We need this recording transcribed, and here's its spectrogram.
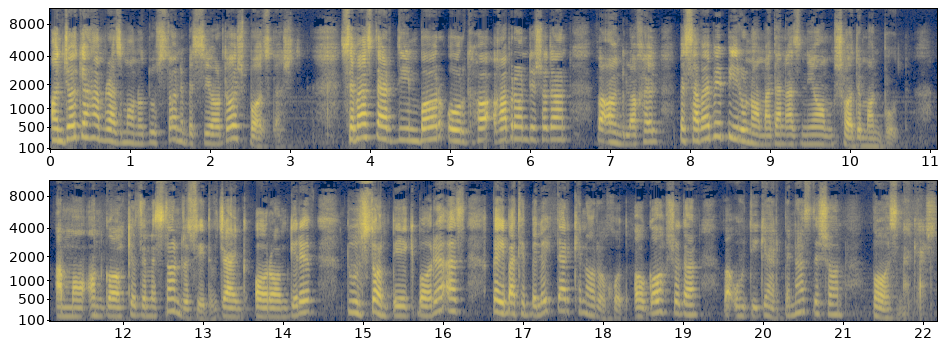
آنجا که هم رزمان و دوستان بسیار داشت بازگشت. سپس در دیمبار ارگ ها عقب رانده شدند و آنگلاخل به سبب بیرون آمدن از نیام شادمان بود. اما آنگاه که زمستان رسید و جنگ آرام گرفت دوستان به یک باره از غیبت بلک در کنار خود آگاه شدند و او دیگر به نزدشان باز نگشت.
